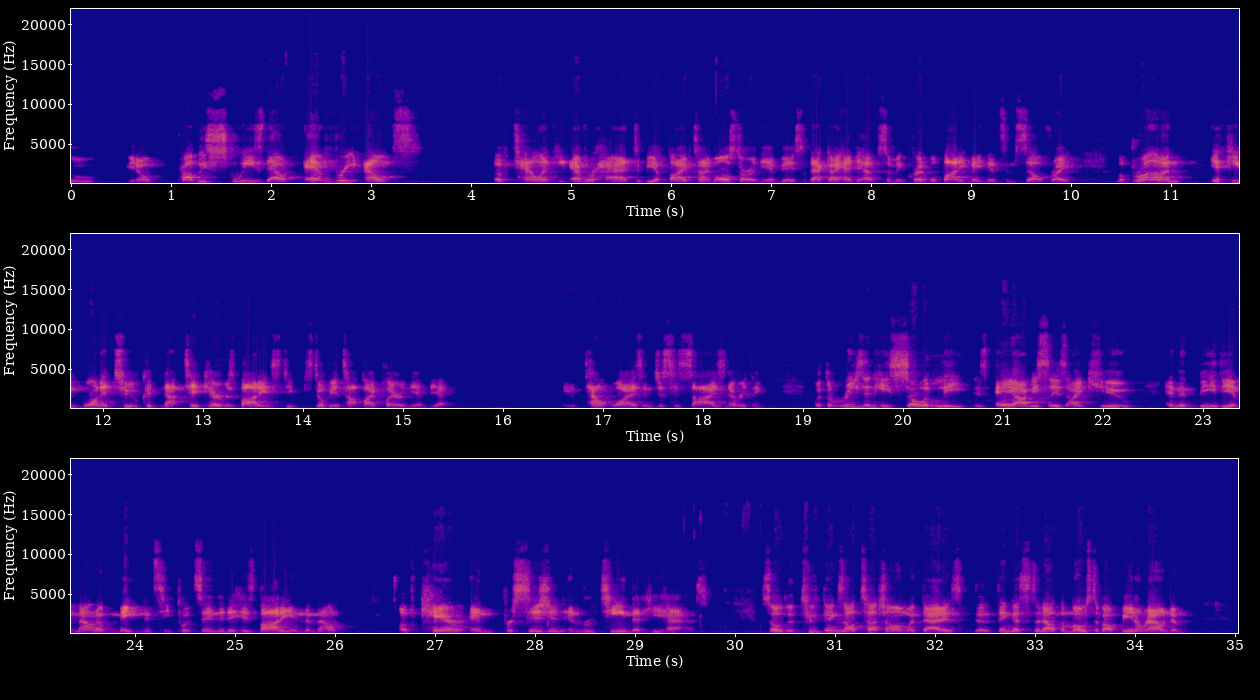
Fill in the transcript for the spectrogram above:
who you know probably squeezed out every ounce of talent he ever had to be a five time All Star in the NBA. So that guy had to have some incredible body maintenance himself, right? LeBron, if he wanted to, could not take care of his body and st- still be a top five player in the NBA, talent wise, and just his size and everything. But the reason he's so elite is A, obviously his IQ, and then B, the amount of maintenance he puts in into his body and the amount of care and precision and routine that he has. So the two things I'll touch on with that is the thing that stood out the most about being around him.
